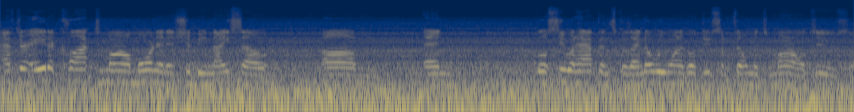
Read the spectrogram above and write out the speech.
after eight o'clock tomorrow morning, it should be nice out, um, and we'll see what happens because I know we want to go do some filming tomorrow too. So.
